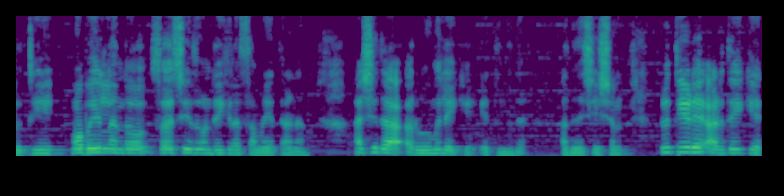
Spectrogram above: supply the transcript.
പൃഥ്വി മൊബൈലിൽ എന്തോ സെർച്ച് ചെയ്തുകൊണ്ടിരിക്കുന്ന സമയത്താണ് അക്ഷിത റൂമിലേക്ക് എത്തുന്നത്. അതിനുശേഷം പൃഥ്വിയുടെ അടുത്തേക്ക്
